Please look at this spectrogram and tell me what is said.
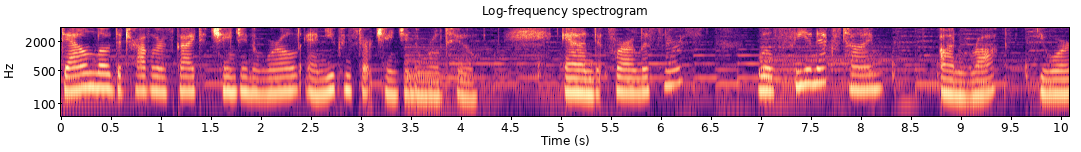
download the Traveler's Guide to Changing the World, and you can start changing the world too. And for our listeners, we'll see you next time on Rock Your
